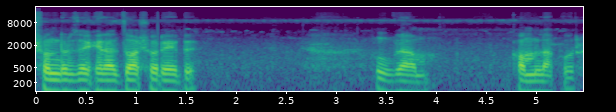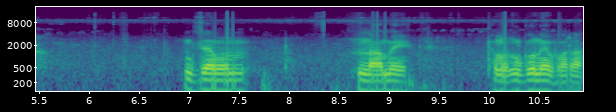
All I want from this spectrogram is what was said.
সৌন্দর্য ঘেরা যশোরের গ্রাম কমলাপুর। যেমন নামে তেমন গুণে ভরা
